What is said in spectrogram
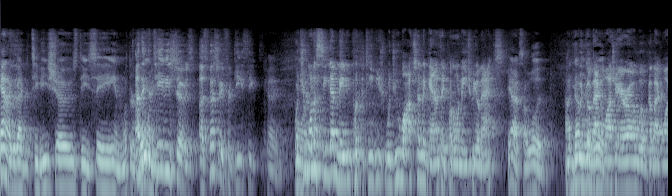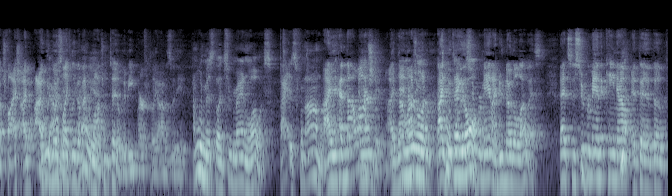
Again, I go back to TV shows, DC, and what they're doing. I doing. think the TV shows, especially for DC, Okay. Would you want to see them maybe put the TV? sh- Would you watch them again if they put them on HBO Max? Yes, I would. I You would go back would. and watch Arrow. We'll go back and watch Flash. I, I would God, most likely go back hell and yeah. watch them too. To be perfectly honest with you, I'm going to miss like Superman and Lois. That is phenomenal. I have not watched they're- it. I have not watched gonna- it. I do take know it the all. Superman. I do know the Lois. That's the Superman that came out at the, the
